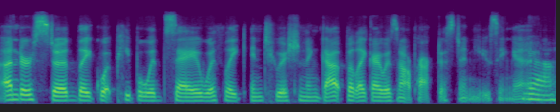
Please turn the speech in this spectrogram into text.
understood like what people would say with like intuition and gut, but like I was not practiced in using it. Yeah.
